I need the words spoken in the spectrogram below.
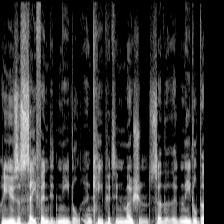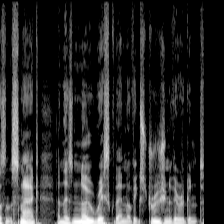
I use a safe-ended needle and keep it in motion so that the needle doesn't snag and there's no risk then of extrusion of irrigant.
